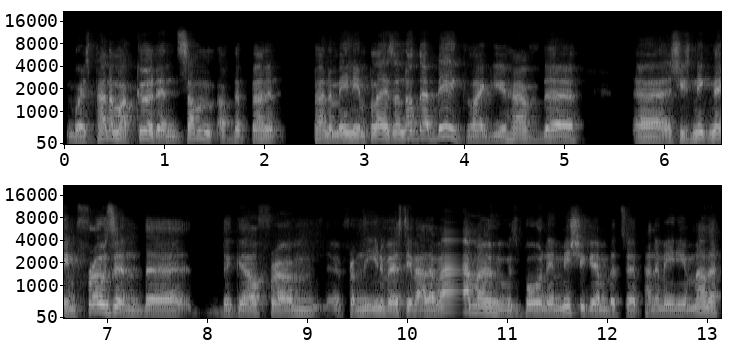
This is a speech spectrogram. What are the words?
whereas Panama could, and some of the Pan- Panamanian players are not that big. Like you have the uh, she's nicknamed Frozen, the the girl from from the University of Alabama who was born in Michigan but a Panamanian mother.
